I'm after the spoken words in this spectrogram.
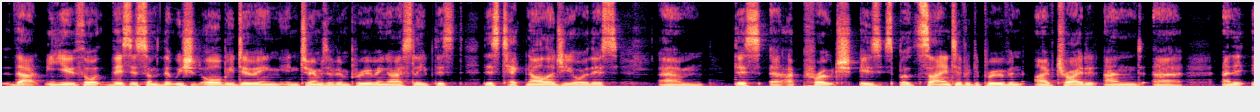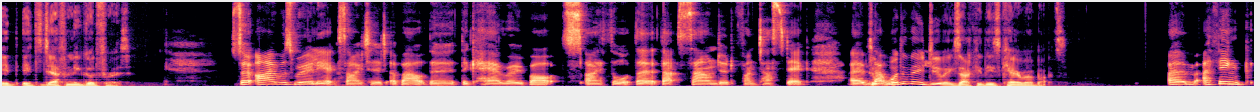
that you thought this is something that we should all be doing in terms of improving our sleep? This this technology or this um, this uh, approach is both scientifically proven. I've tried it and uh, and it, it, it's definitely good for us. So I was really excited about the the care robots. I thought that that sounded fantastic. Um, so what do they do exactly? These care robots? Um, I think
